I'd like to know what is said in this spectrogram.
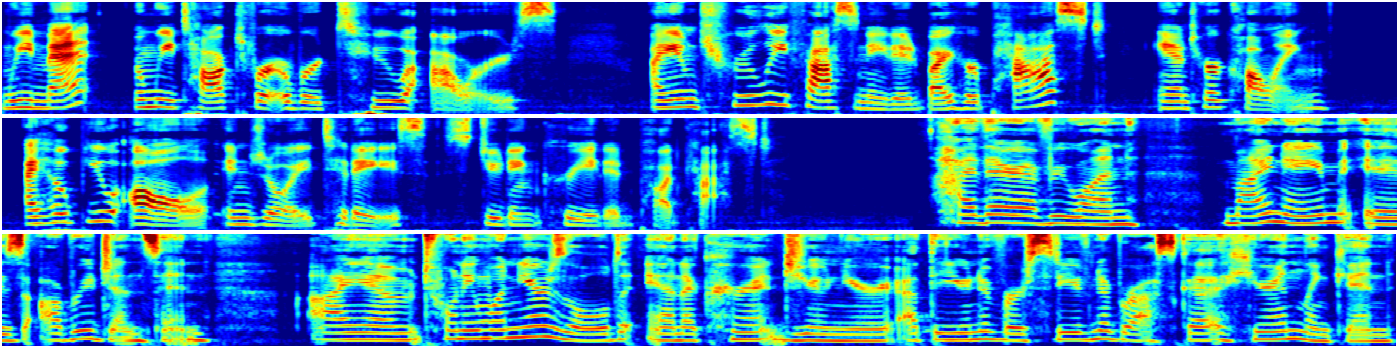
We met and we talked for over two hours. I am truly fascinated by her past and her calling. I hope you all enjoy today's student created podcast. Hi there, everyone. My name is Aubrey Jensen. I am 21 years old and a current junior at the University of Nebraska here in Lincoln,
